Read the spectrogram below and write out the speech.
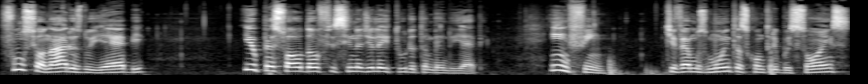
funcionários do IEB e o pessoal da oficina de leitura também do IEB. Enfim, tivemos muitas contribuições.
